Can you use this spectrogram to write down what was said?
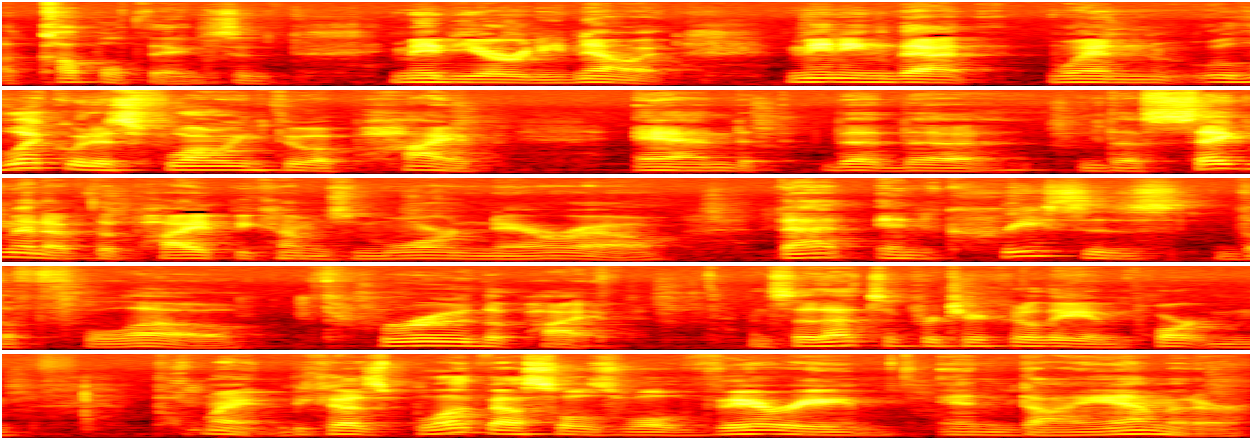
a couple things and maybe you already know it, meaning that when liquid is flowing through a pipe, and the, the, the segment of the pipe becomes more narrow, that increases the flow through the pipe. And so that's a particularly important point because blood vessels will vary in diameter.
